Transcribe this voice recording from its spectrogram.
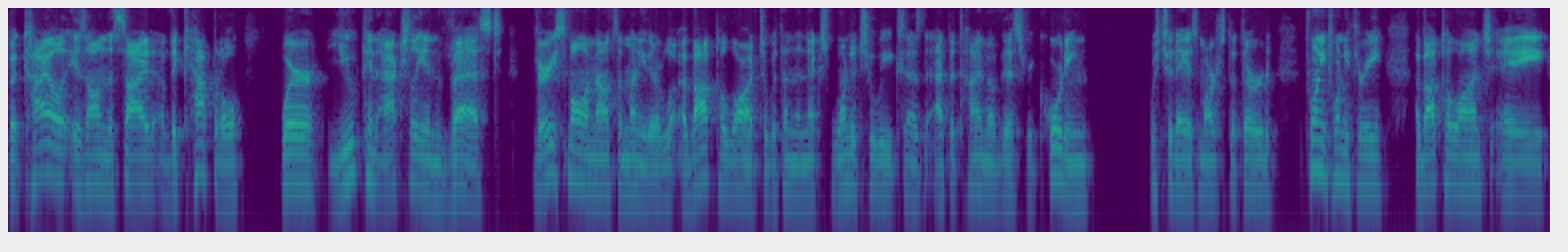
But Kyle is on the side of the capital where you can actually invest very small amounts of money. They're about to launch within the next one to two weeks, as at the time of this recording which today is March the 3rd, 2023, about to launch a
